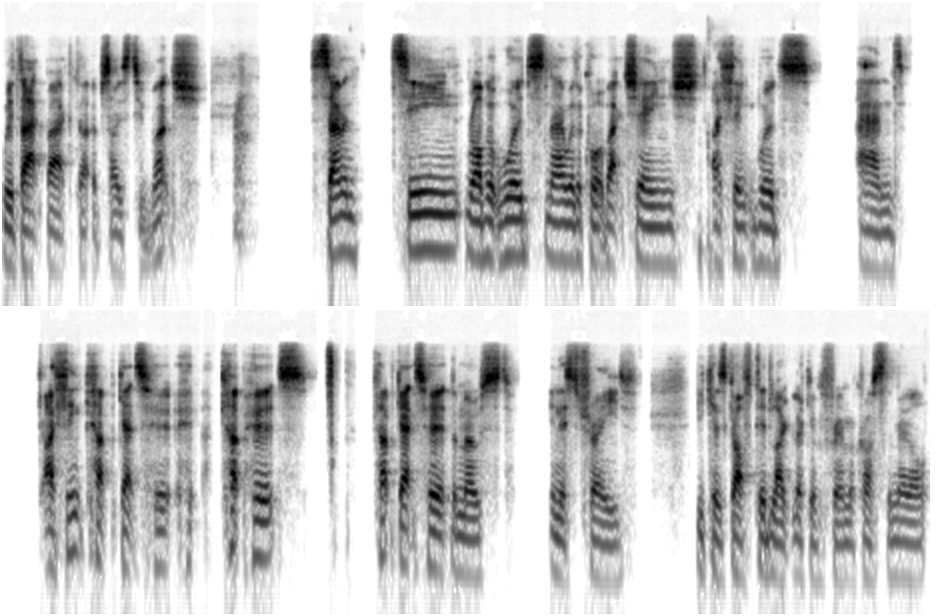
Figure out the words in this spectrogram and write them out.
with that back, that upside's too much. 17, Robert Woods now with a quarterback change. I think Woods and I think Kupp gets hurt. Kupp hurts. Kupp gets hurt the most in this trade because Goff did like looking for him across the middle.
